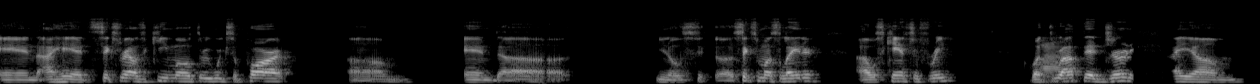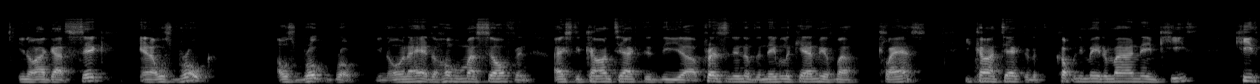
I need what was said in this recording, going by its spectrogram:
And I had six rounds of chemo, three weeks apart. Um, and uh, you know, si- uh, six months later, I was cancer free. But Wow. throughout that journey, I um, you know, I got sick and I was broke. I was broke, broke, you know, and I had to humble myself. And I actually contacted the uh, president of the Naval Academy of my class. He contacted a company mate of mine named Keith. Keith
